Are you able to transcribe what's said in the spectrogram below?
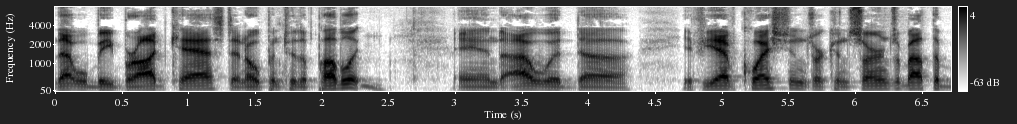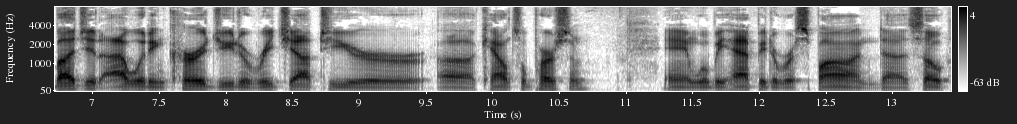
That will be broadcast and open to the public. And I would, uh, if you have questions or concerns about the budget, I would encourage you to reach out to your uh, council person, and we'll be happy to respond. Uh, so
